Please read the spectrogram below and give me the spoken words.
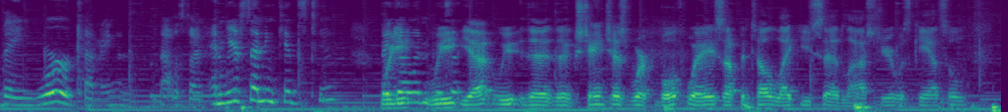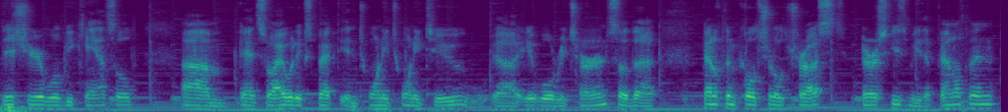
they were coming, and that was fun. And we're sending kids too. They we, go and we visit. yeah we the the exchange has worked both ways up until like you said last year was canceled this year will be canceled um, and so I would expect in 2022 uh, it will return. So the Pendleton Cultural Trust or excuse me the Pendleton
